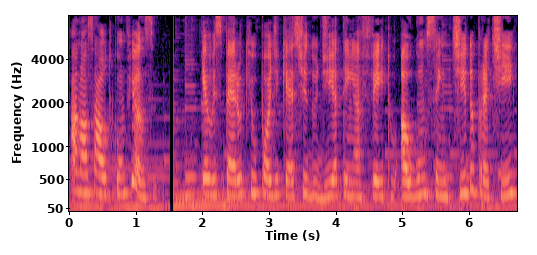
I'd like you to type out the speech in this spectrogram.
a nossa autoconfiança. Eu espero que o podcast do dia tenha feito algum sentido para ti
